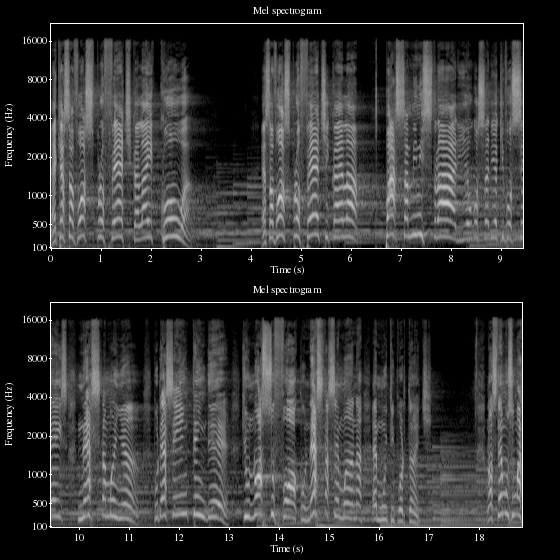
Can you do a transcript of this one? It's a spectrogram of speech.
é que essa voz profética ela ecoa. Essa voz profética ela passa a ministrar e eu gostaria que vocês nesta manhã pudessem entender que o nosso foco nesta semana é muito importante. Nós temos uma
